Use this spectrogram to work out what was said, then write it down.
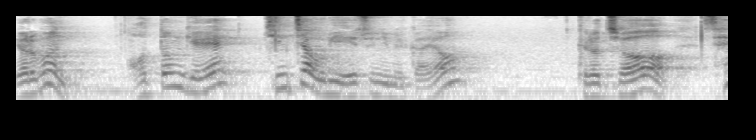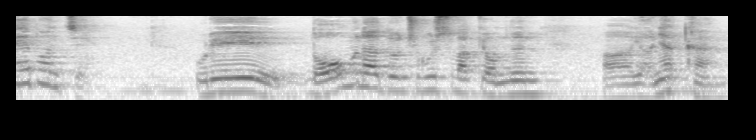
여러분, 어떤 게 진짜 우리 예수님일까요? 그렇죠. 세 번째. 우리 너무나도 죽을 수밖에 없는 어, 연약한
